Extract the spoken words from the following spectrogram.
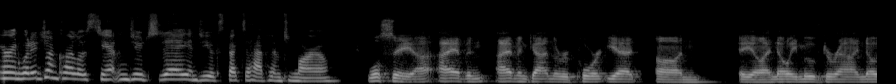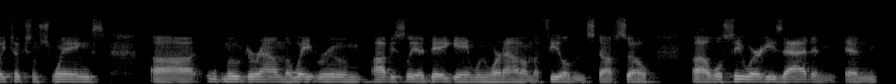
Aaron, what did Giancarlo Stanton do today? And do you expect to have him tomorrow? We'll see. I, I haven't, I haven't gotten the report yet on, you know, I know he moved around. I know he took some swings, uh, moved around the weight room. Obviously a day game, we weren't out on the field and stuff. So, uh, we'll see where he's at and, and,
